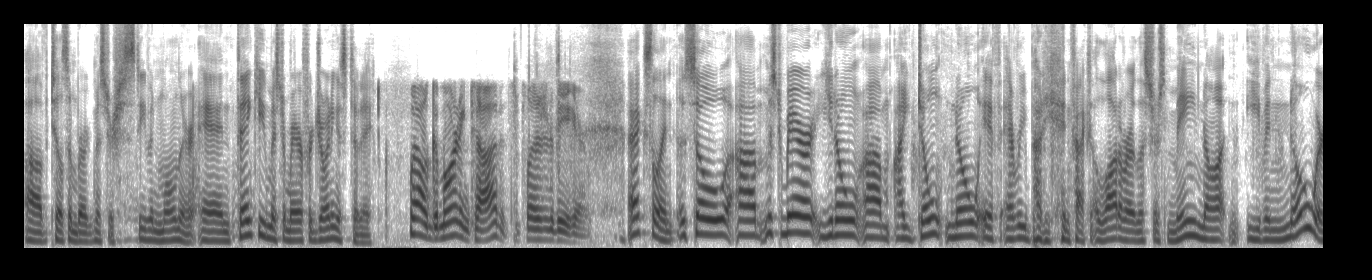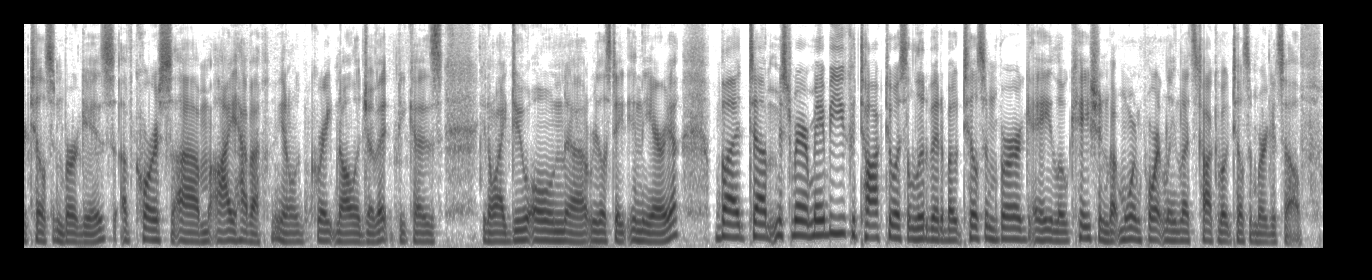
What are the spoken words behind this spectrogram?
of Tillsonburg, Mr. Stephen Molnar, and thank you, Mr. Mayor, for joining us today. Well, good morning, Todd. It's a pleasure to be here. Excellent. So, uh, Mr. Mr. Mayor, you know, um, I don't know if everybody, in fact, a lot of our listeners may not even know where Tillsonburg is. Of course, um, I have a you know great knowledge of it because you know I do own uh, real estate in the area. But uh, Mr. Mayor, maybe you could talk to us a little bit about Tillsonburg, a location, but more importantly, let's talk about Tillsonburg itself.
